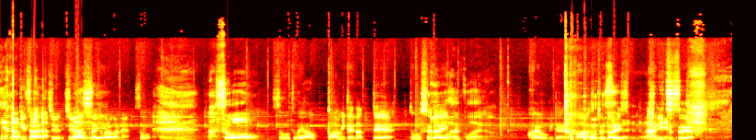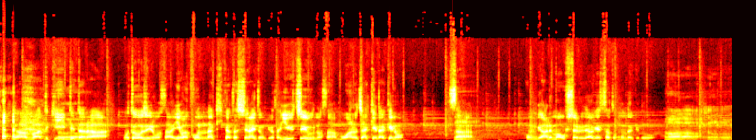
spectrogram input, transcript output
うんジム・キンセラー10 18歳とかだからね。そう。あそそうとかやっばみたいになって同世う代怖い怖いな。かよみたいな。まあ ちょっとありありつつやばって聞いてたらもう当時もさ今こんな聞き方してないと思うけどさ YouTube のさもうあのジャケだけのさ、音源あれまあオフィシャルで上げてたと思うんだけどうんああうんうん。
